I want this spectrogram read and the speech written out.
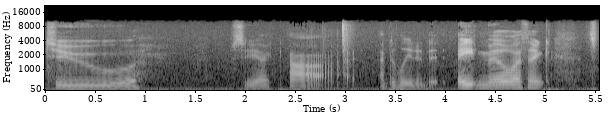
to see, I, ah, I deleted it. 8 mil, I think. It's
